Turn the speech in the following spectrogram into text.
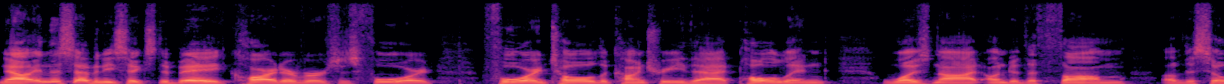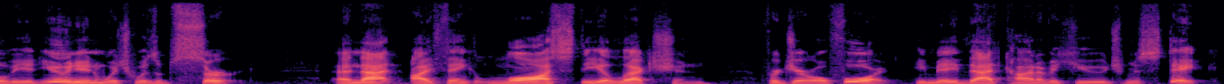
Now, in the 76 debate, Carter versus Ford, Ford told the country that Poland was not under the thumb of the Soviet Union, which was absurd. And that, I think, lost the election for Gerald Ford. He made that kind of a huge mistake.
